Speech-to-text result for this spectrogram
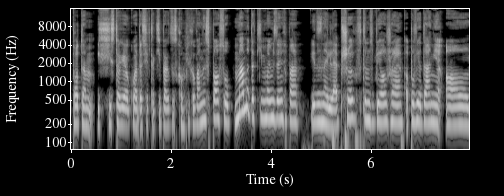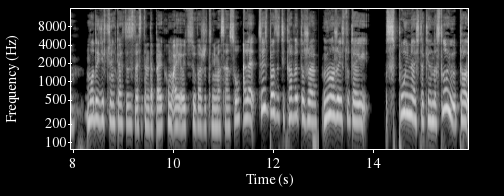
potem ich historia układa się w taki bardzo skomplikowany sposób. Mamy taki, moim zdaniem, chyba jeden z najlepszych w tym zbiorze opowiadanie o młodej dziewczynie, która chce zostać stand-uperką, a jej ojciec uważa, że to nie ma sensu. Ale co jest bardzo ciekawe, to że mimo, że jest tutaj spójność takiego nastroju, to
